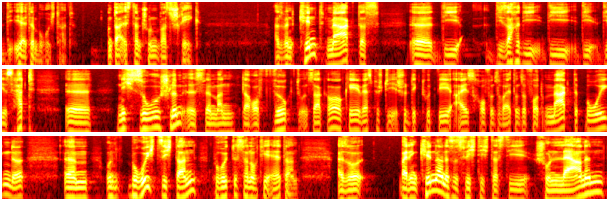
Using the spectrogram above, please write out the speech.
die Eltern beruhigt hat. Und da ist dann schon was schräg. Also wenn ein Kind merkt, dass äh, die, die Sache, die, die, die, die es hat, äh, nicht so schlimm ist, wenn man darauf wirkt und sagt, oh, okay, Wespe ist schon dick, tut weh, Eis rauf und so weiter und so fort und merkt das Beruhigende ähm, und beruhigt sich dann, beruhigt es dann auch die Eltern. Also bei den Kindern ist es wichtig, dass die schon lernen,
